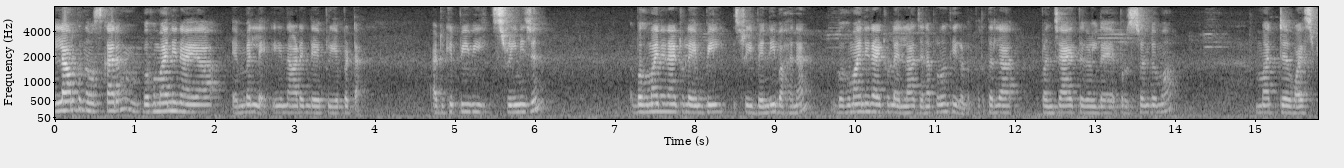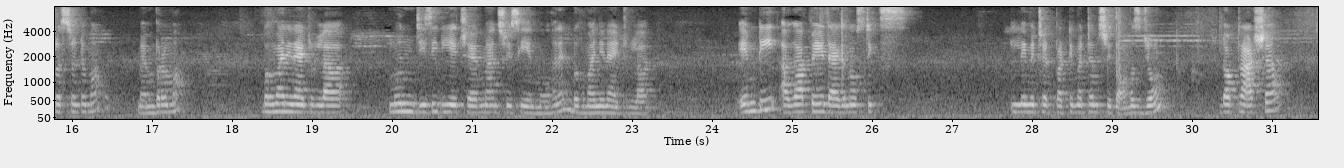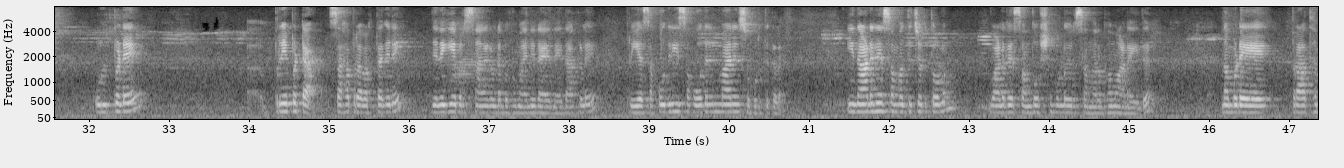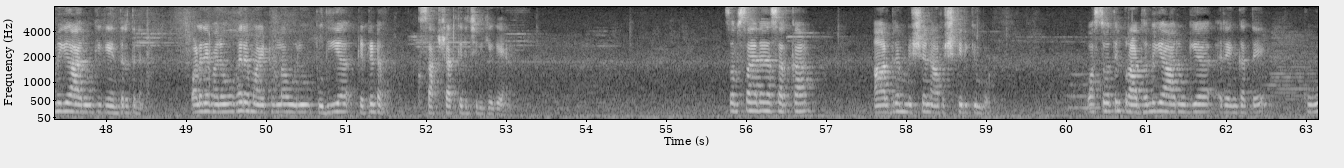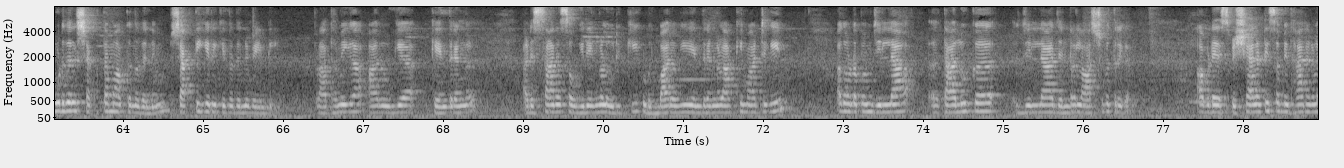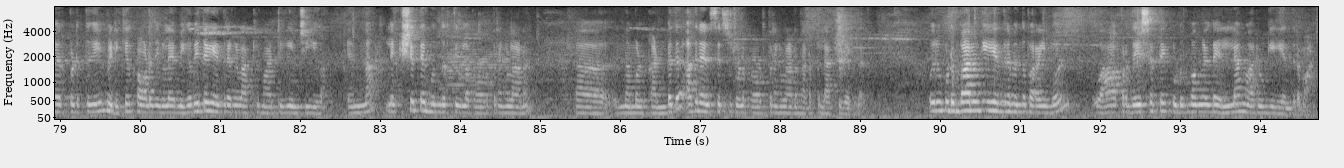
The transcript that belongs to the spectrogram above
എല്ലാവർക്കും നമസ്കാരം. ബഹുമാന്യനായ എം എൽ എ ഈ നാടിന്റെ പ്രിയപ്പെട്ട അഡ്വക്കേറ്റ് പി വി ശ്രീനിജൻ ബഹുമാന്യനായിട്ടുള്ള എം പി ശ്രീ ബെന്നി ബഹനാൻ ബഹുമാന്യരായിട്ടുള്ള എല്ലാ ജനപ്രതിനിധികളും പുറത്തെല്ലാ പഞ്ചായത്തുകളുടെ പ്രസിഡന്റുമാർ മറ്റ് വൈസ് പ്രസിഡന്റുമാർ മെമ്പർമാർ ബഹുമാന്യനായിട്ടുള്ള മുൻ G C D A chairman Shri C N Mohanan ബഹുമാന്യനായിട്ടുള്ള M D Agappe Diagnostics Limited Pattimattam Shri Thomas John doctor Asha ഉൾപ്പെടെ പ്രിയപ്പെട്ട സഹപ്രവർത്തകരെ ജനകീയ പ്രസ്ഥാനങ്ങളുടെ ബഹുമാന്യരായ നേതാക്കളെ പ്രിയ സഹോദരി സഹോദരന്മാരെ സുഹൃത്തുക്കളെ. ഈ നാടിനെ സംബന്ധിച്ചിടത്തോളം വളരെ സന്തോഷമുള്ള ഒരു സന്ദർഭമാണ് ഇത്. നമ്മുടെ പ്രാഥമിക ആരോഗ്യ കേന്ദ്രത്തിന് വളരെ മനോഹരമായിട്ടുള്ള ഒരു പുതിയ കെട്ടിടം സാക്ഷാത്കരിച്ചിരിക്കുകയാണ്. സംസ്ഥാന സർക്കാർ ആർദ്രം മിഷൻ ആവിഷ്കരിക്കുമ്പോൾ വാസ്തവത്തിൽ പ്രാഥമിക ആരോഗ്യ രംഗത്തെ കൂടുതൽ ശക്തമാക്കുന്നതിനും ശാക്തീകരിക്കുന്നതിനു വേണ്ടി പ്രാഥമിക ആരോഗ്യ കേന്ദ്രങ്ങൾ അടിസ്ഥാന സൗകര്യങ്ങൾ ഒരുക്കി കുടുംബാരോഗ്യ കേന്ദ്രങ്ങളാക്കി മാറ്റുകയും അതോടൊപ്പം ജില്ലാ താലൂക്ക് ജില്ലാ ജനറൽ ആശുപത്രികൾ അവിടെ സ്പെഷ്യാലിറ്റി സംവിധാനങ്ങൾ ഏർപ്പെടുത്തുകയും മെഡിക്കൽ കോളേജുകളെ മികവിന്റെ കേന്ദ്രങ്ങളാക്കി മാറ്റുകയും ചെയ്യുക എന്ന ലക്ഷ്യത്തെ മുൻനിർത്തിയുള്ള പ്രവർത്തനങ്ങളാണ് നമ്മൾ കണ്ടത്. അതിനനുസരിച്ചിട്ടുള്ള പ്രവർത്തനങ്ങളാണ് നടപ്പിലാക്കി വരുന്നത്. ഒരു കുടുംബാരോഗ്യ കേന്ദ്രം എന്ന് പറയുമ്പോൾ ആ പ്രദേശത്തെ കുടുംബങ്ങളുടെ എല്ലാം ആരോഗ്യ കേന്ദ്രമാണ്.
